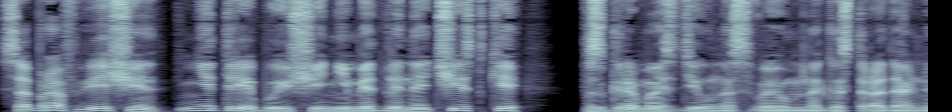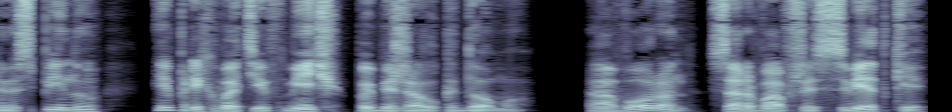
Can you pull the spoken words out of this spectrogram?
Собрав вещи, не требующие немедленной чистки, взгромоздил на свою многострадальную спину и, прихватив меч, побежал к дому. А ворон, сорвавшись с ветки,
